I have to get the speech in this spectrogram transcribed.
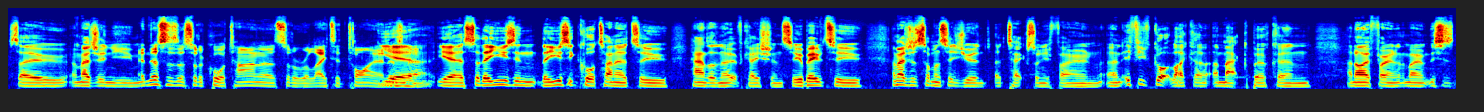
So imagine you And this is a sort of Cortana sort of related tie-in, yeah, isn't it? yeah. So they're using they're using Cortana to handle the notifications. So you'll be able to imagine someone sends you a, a text on your phone, and if you've got like a, a MacBook and an iPhone at the moment, this is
